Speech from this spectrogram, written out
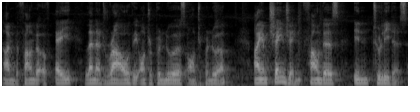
I'm the founder of A. Leonard Rao, the entrepreneur's entrepreneur. I am changing founders into leaders.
